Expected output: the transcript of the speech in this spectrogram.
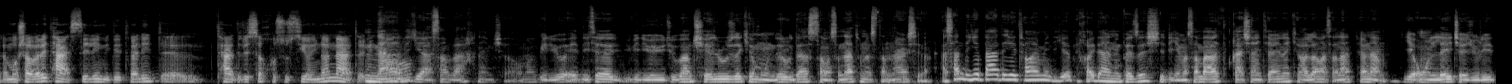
مشاوره تحصیلی می‌دید ولی تدریس خصوصی و اینا ندارید نه ها؟ دیگه اصلا وقت نمیشه آقا من ویدیو edit ویدیو یوتیوب هم 40 روزه که مونده رو دستم مثلا نتونستم نرسیدم اصلا دیگه بعد یه تایمی دیگه می‌خوای دندون پزشکی دیگه مثلا بعد قشنگتر اینه که حالا مثلا نمی‌دونم یه اونلی چجوری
